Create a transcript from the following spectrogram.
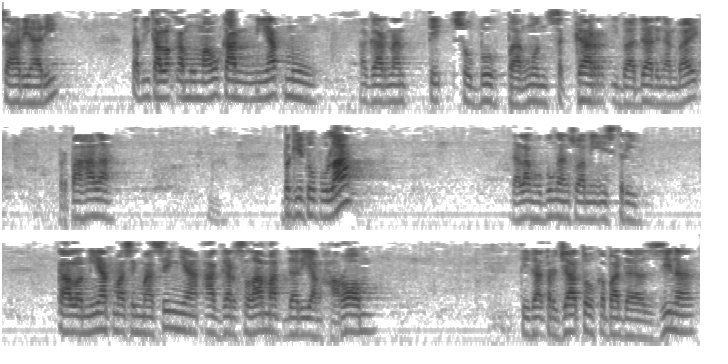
sehari-hari. Tapi kalau kamu maukan niatmu agar nanti subuh bangun segar ibadah dengan baik, berpahala. Begitu pula dalam hubungan suami istri. Kalau niat masing-masingnya agar selamat dari yang haram, tidak terjatuh kepada zina,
